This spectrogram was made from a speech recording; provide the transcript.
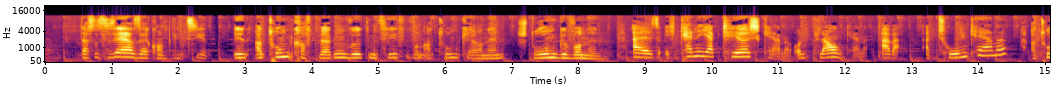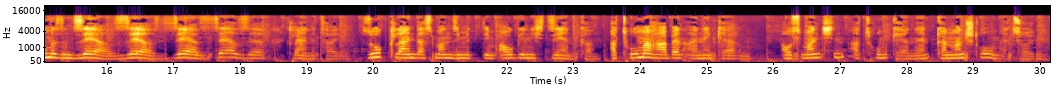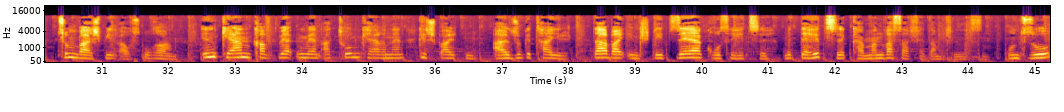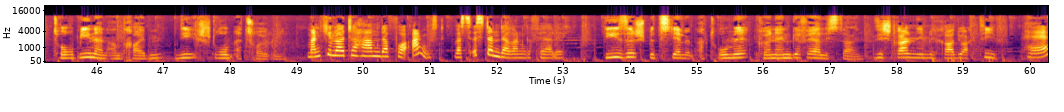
Das ist sehr, sehr kompliziert. In Atomkraftwerken wird mit Hilfe von Atomkernen Strom gewonnen. Also, ich kenne ja Kirschkerne und Pflaumenkerne, aber Atomkerne? Atome sind sehr, sehr, sehr, sehr, sehr kleine Teile. So klein, dass man sie mit dem Auge nicht sehen kann. Atome haben einen Kern. Aus manchen Atomkernen kann man Strom erzeugen, zum Beispiel aus Uran. In Kernkraftwerken werden Atomkerne gespalten, also geteilt. Dabei entsteht sehr große Hitze. Mit der Hitze kann man Wasser verdampfen lassen und so Turbinen antreiben, die Strom erzeugen. Manche Leute haben davor Angst. Was ist denn daran gefährlich? Diese speziellen Atome können gefährlich sein. Sie strahlen nämlich radioaktiv. Hä?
